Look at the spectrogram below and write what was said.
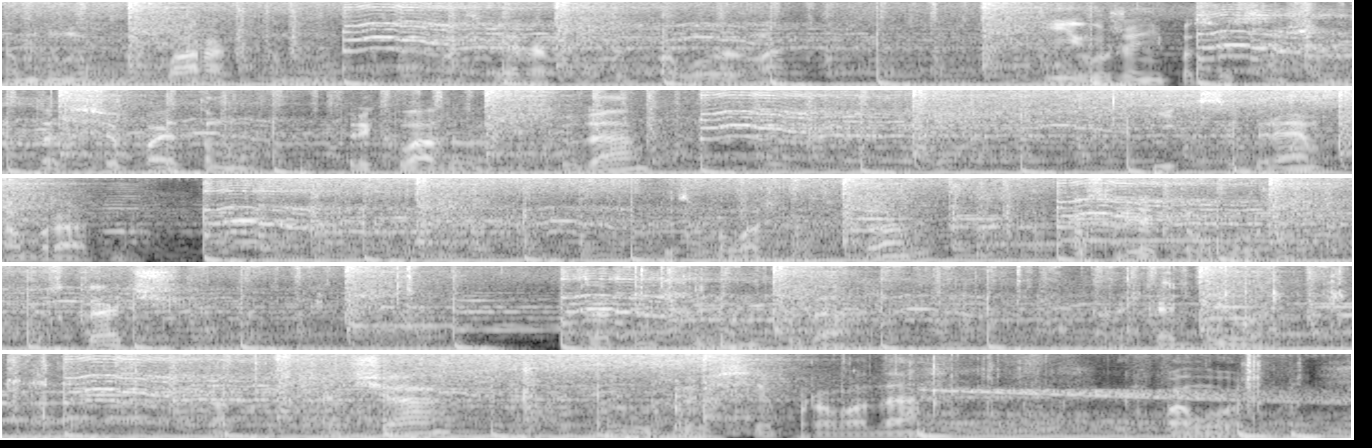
Кому нужно в барах, кому нужно в атмосферах, это положено и уже непосредственно есть все поэтому прикладываем сюда и собираем обратно. То есть положили сюда, после этого ложим пускач, запихиваем туда крокодила от пускача и уже все провода как положено.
